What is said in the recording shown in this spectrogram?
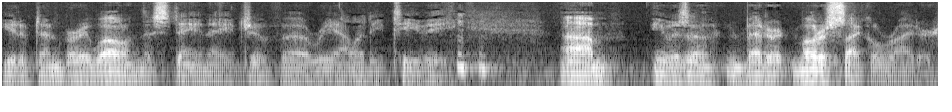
He'd have done very well in this day and age of uh, reality TV. um, he was a inveterate motorcycle rider.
